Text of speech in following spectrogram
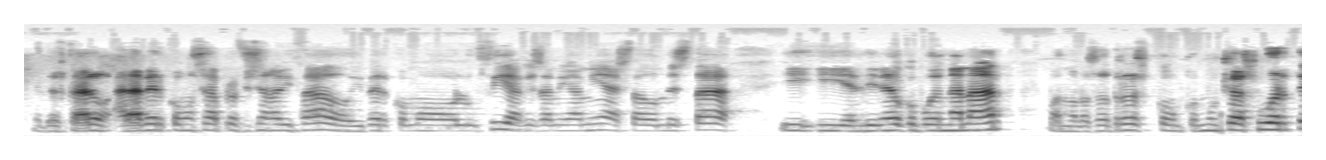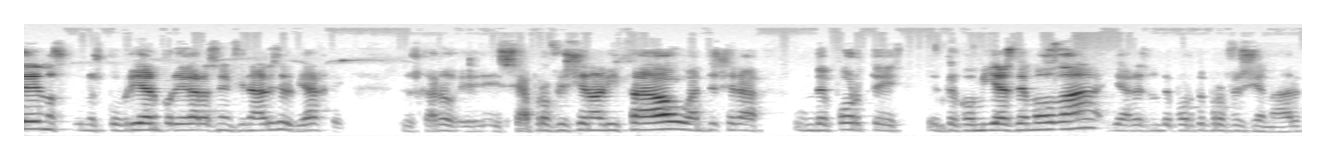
Entonces, claro, ahora ver cómo se ha profesionalizado y ver cómo Lucía, que es amiga mía, está donde está y, el dinero que pueden ganar, cuando nosotros con, mucha suerte nos, nos, cubrían por llegar a semifinales el viaje. Entonces, claro, eh, se ha profesionalizado, antes era un deporte, entre comillas, de moda y ahora es un deporte profesional.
